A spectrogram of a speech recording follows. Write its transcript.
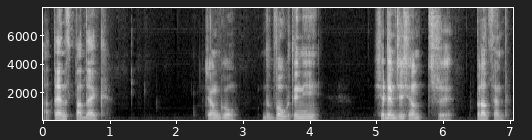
a ten spadek w ciągu dwóch dni 73%.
